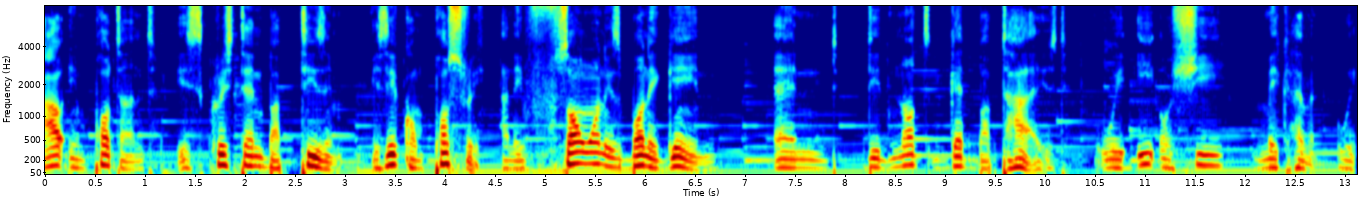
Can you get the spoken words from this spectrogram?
How important is Christian baptism? Is it compulsory? And if someone is born again and did not get baptized, will he or she make heaven? Will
